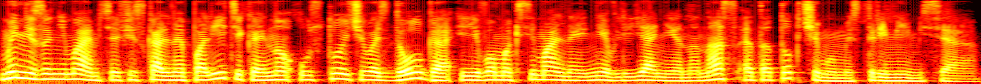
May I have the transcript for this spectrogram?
Мы не занимаемся фискальной политикой, но устойчивость долга и его максимальное невлияние на нас – это то, к чему мы стремимся.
